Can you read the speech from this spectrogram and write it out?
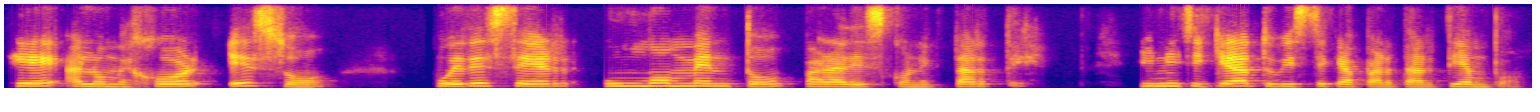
que a lo mejor eso puede ser un momento para desconectarte y ni siquiera tuviste que apartar tiempo.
